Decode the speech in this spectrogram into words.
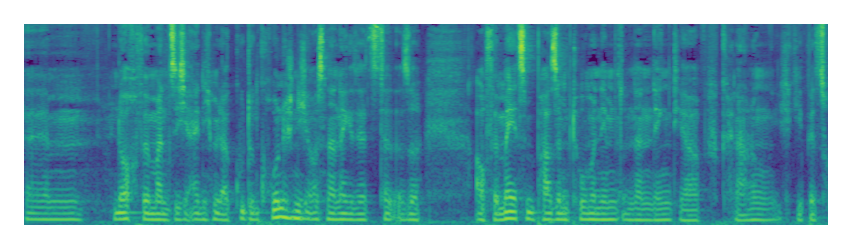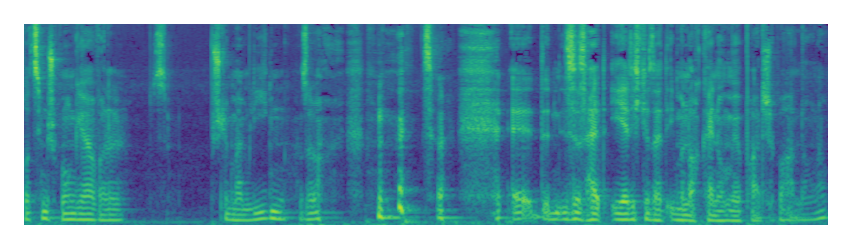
Ähm, noch, wenn man sich eigentlich mit akut und chronisch nicht auseinandergesetzt hat. Also auch wenn man jetzt ein paar Symptome nimmt und dann denkt, ja, keine Ahnung, ich gebe jetzt trotzdem Sprunggear, weil es schlimm beim Liegen, also so, äh, dann ist es halt ehrlich gesagt immer noch keine homöopathische Behandlung. Ne?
